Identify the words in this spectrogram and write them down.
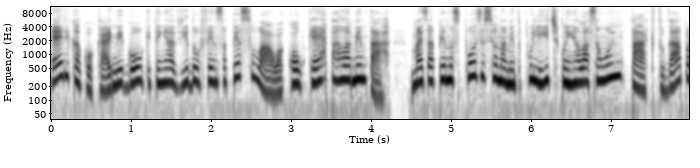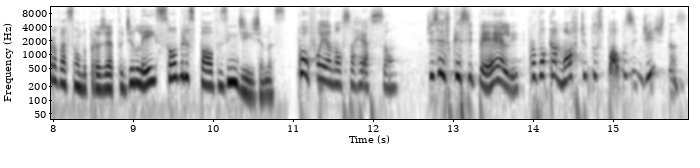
Érica Cocai negou que tenha havido ofensa pessoal a qualquer parlamentar, mas apenas posicionamento político em relação ao impacto da aprovação do projeto de lei sobre os povos indígenas. Qual foi a nossa reação? Dizer que esse PL provoca a morte dos povos indígenas.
